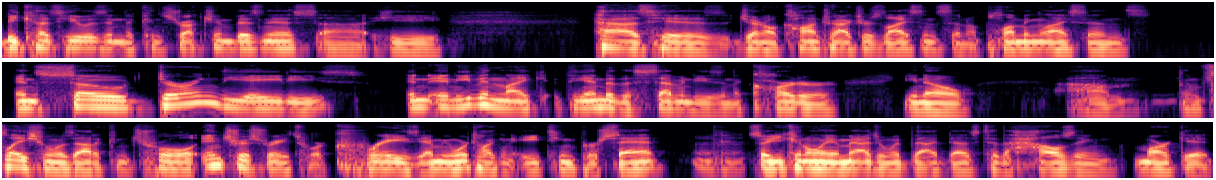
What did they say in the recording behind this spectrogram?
because he was in the construction business. Uh, he has his general contractor's license and a plumbing license. And so during the 80s, and, and even like at the end of the 70s in the Carter, you know, um, inflation was out of control. Interest rates were crazy. I mean, we're talking 18%. Mhm. So you can only imagine what that does to the housing market.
